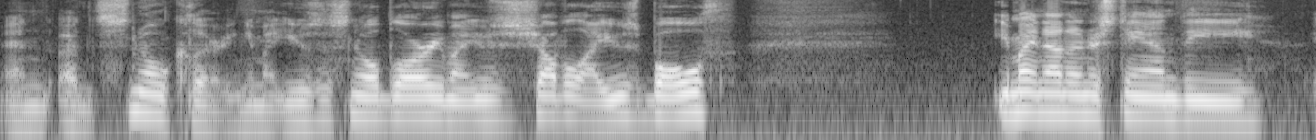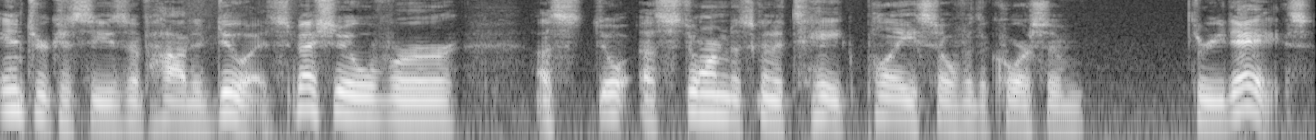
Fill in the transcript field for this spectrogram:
and, and snow clearing. You might use a snowblower, you might use a shovel. I use both. You might not understand the intricacies of how to do it, especially over a, sto- a storm that's going to take place over the course of three days.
